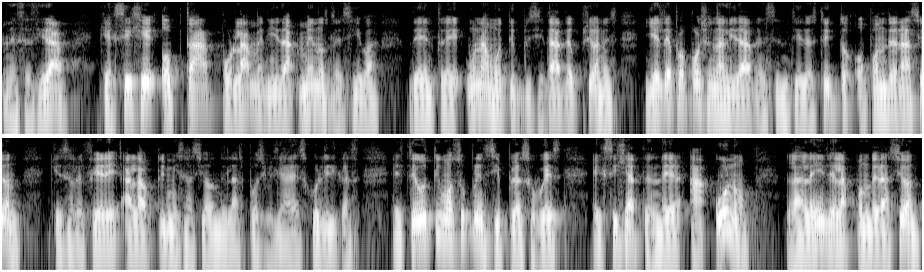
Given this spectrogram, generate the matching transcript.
necesidad, que exige optar por la medida menos lesiva de entre una multiplicidad de opciones y el de proporcionalidad en sentido estricto o ponderación, que se refiere a la optimización de las posibilidades jurídicas. Este último subprincipio a su vez exige atender a uno, la ley de la ponderación,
